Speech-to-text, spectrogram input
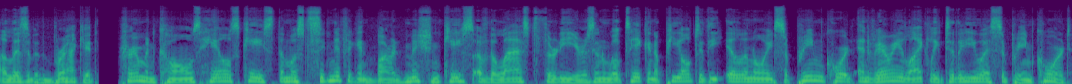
Elizabeth Brackett, Herman calls Hale's case the most significant bar admission case of the last 30 years and will take an appeal to the Illinois Supreme Court and very likely to the U.S. Supreme Court.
